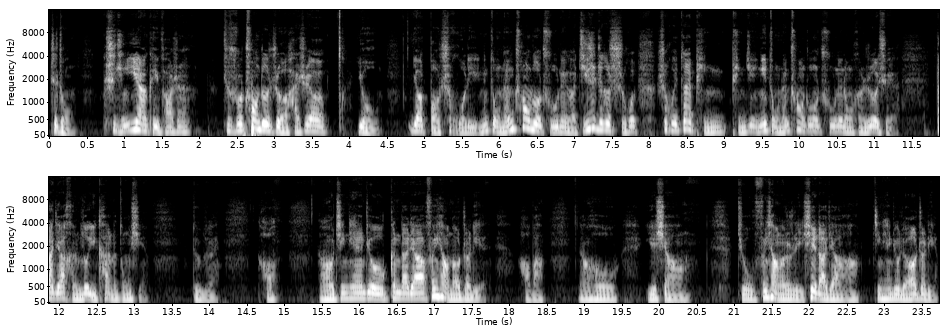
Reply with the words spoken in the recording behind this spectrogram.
这种事情依然可以发生。就是说，创作者还是要有要保持活力，你总能创作出那个，即使这个社会社会再平平静，你总能创作出那种很热血、大家很乐意看的东西，对不对？好，然后今天就跟大家分享到这里，好吧？然后也想就分享到这里，谢谢大家啊！今天就聊到这里，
